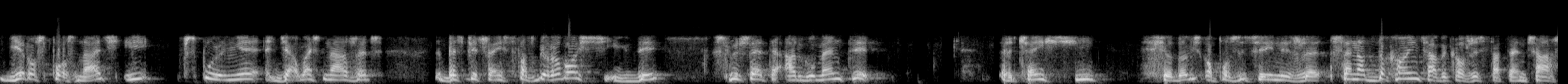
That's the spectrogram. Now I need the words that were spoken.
je rozpoznać i wspólnie działać na rzecz bezpieczeństwa zbiorowości. I gdy słyszę te argumenty części środowisk opozycyjnych, że Senat do końca wykorzysta ten czas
